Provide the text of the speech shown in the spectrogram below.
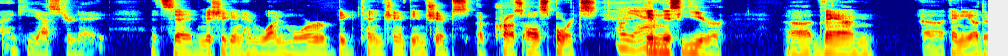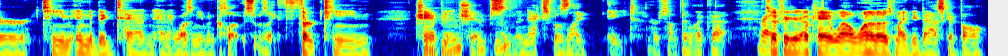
I think yesterday, that said Michigan had won more Big Ten championships across all sports Oh yeah. in this year uh, than uh, any other team in the Big Ten, and it wasn't even close. It was like 13 championships, and the next was like eight or something like that. right. So I figured, okay, well, one of those might be basketball.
